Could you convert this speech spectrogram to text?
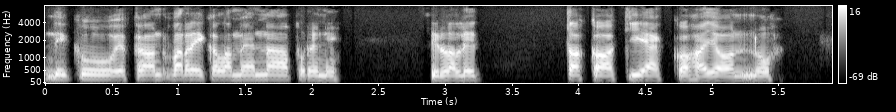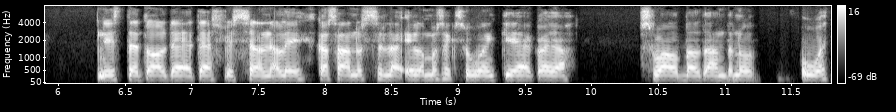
niin kuin, joka on Varikalla meidän naapuri, niin sillä oli takaa kiekko hajonnut. Niin sitten tuolla DTS ne oli kasannut sille ilmaiseksi uuden kiekon ja Svalbelta antanut uudet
